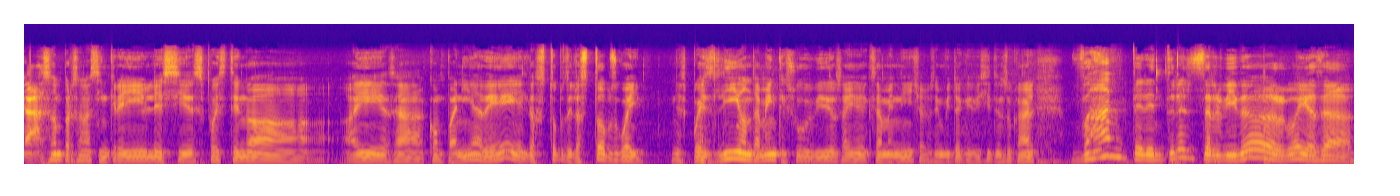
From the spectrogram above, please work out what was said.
ah, son personas increíbles y después tengo ahí, o sea, compañía de los tops de los tops, güey. Después Leon también que sube videos ahí de examen ninja, los invito a que visiten su canal. Vamper entró el servidor, güey, o sea,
